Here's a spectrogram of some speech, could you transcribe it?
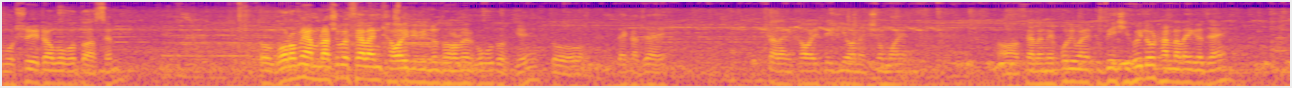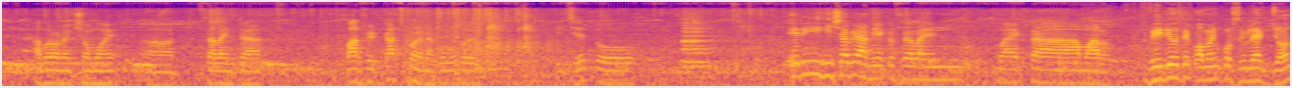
অবশ্যই এটা অবগত আছেন। তো গরমে আমরা আসলে স্যালাইন খাওয়াই বিভিন্ন ধরনের কবুতরকে। তো দেখা যায় স্যালাইন খাওয়াইতে গিয়ে অনেক সময়। স্যালাইনের পরিমাণ একটু বেশি হইলেও ঠান্ডা লেগে যায়। আবার অনেক সময় স্যালাইনটা পারফেক্ট কাজ করে না কবুতরের পিছে। তো এরই হিসাবে আমি একটা স্যালাইন বা একটা আমার ভিডিওতে কমেন্ট করছিল একজন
